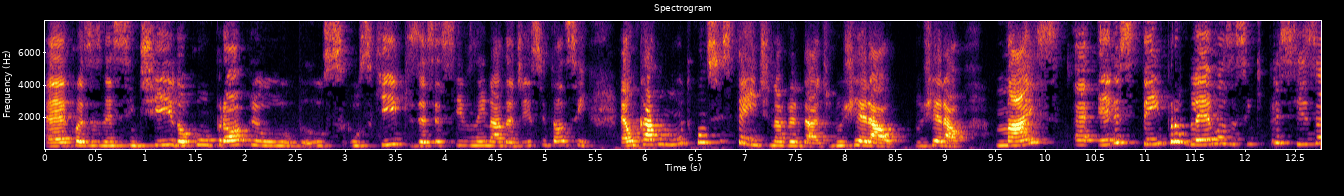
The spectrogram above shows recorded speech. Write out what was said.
é, coisas nesse sentido, ou com o próprio os, os kicks excessivos, nem nada disso. Então, assim, é um carro muito consistente, na verdade, no geral, no geral. Mas é, eles têm problemas assim que precisa,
